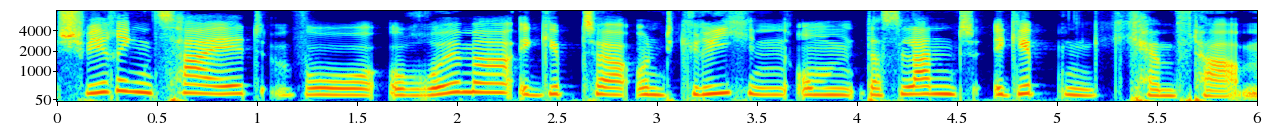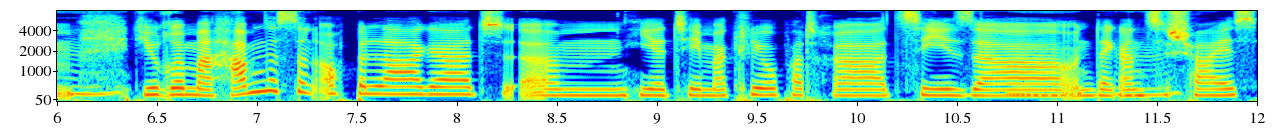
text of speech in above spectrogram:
schwierigen Zeit, wo Römer, Ägypter und Griechen um das Land Ägypten gekämpft haben. Mhm. Die Römer haben das dann auch belagert. Ähm, hier Thema Kleopatra, Caesar Mhm, und der ganze mhm. Scheiß.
